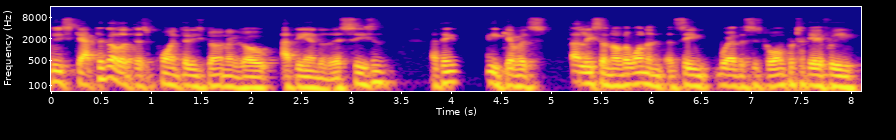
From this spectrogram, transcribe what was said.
be skeptical at this point that he's going to go at the end of this season. I think he give us at least another one and, and see where this is going, particularly if we,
